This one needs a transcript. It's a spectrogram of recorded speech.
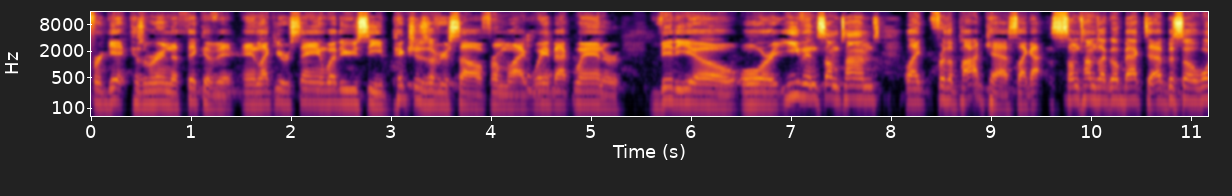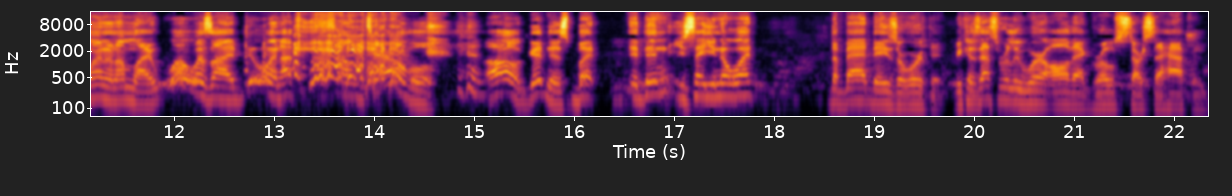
forget because we're in the thick of it. And like you were saying, whether you see pictures of yourself from like way mm-hmm. back when or video or even sometimes like for the podcast like I, sometimes i go back to episode one and i'm like what was i doing? I, I sound terrible. Oh goodness. But then you say you know what? The bad days are worth it. Because that's really where all that growth starts to happen.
